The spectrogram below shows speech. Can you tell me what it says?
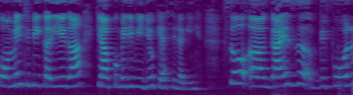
कमेंट भी करिएगा कि आपको मेरी वीडियो कैसी लगी। So guys before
